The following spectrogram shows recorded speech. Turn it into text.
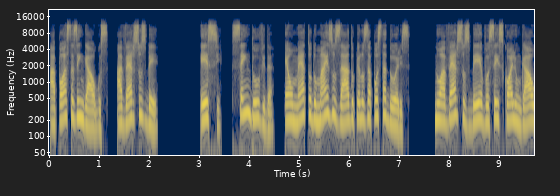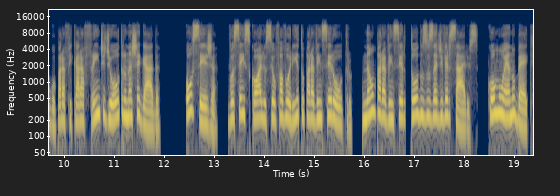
Apostas em galgos, A versus B. Esse, sem dúvida, é o método mais usado pelos apostadores. No A versus B você escolhe um galgo para ficar à frente de outro na chegada. Ou seja, você escolhe o seu favorito para vencer outro, não para vencer todos os adversários, como é no back.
